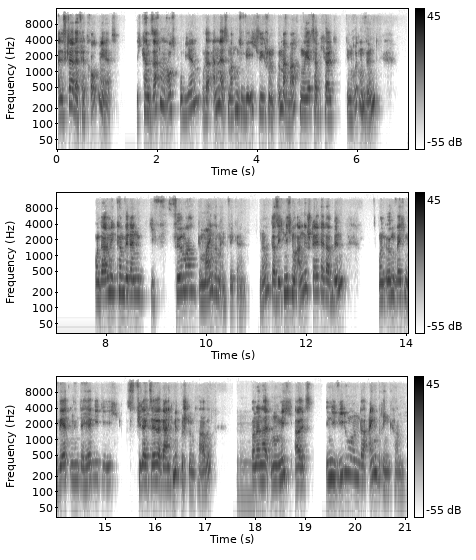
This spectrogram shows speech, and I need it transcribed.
alles klar, der vertraut mir jetzt. Ich kann Sachen ausprobieren oder anders machen, so wie ich sie schon immer mache, nur jetzt habe ich halt den Rückenwind. Und damit können wir dann die Firma gemeinsam entwickeln. Ne? Dass ich nicht nur Angestellter da bin und irgendwelchen Werten hinterhergehe, die ich vielleicht selber gar nicht mitbestimmt habe, mhm. sondern halt mich als Individuum da einbringen kann.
